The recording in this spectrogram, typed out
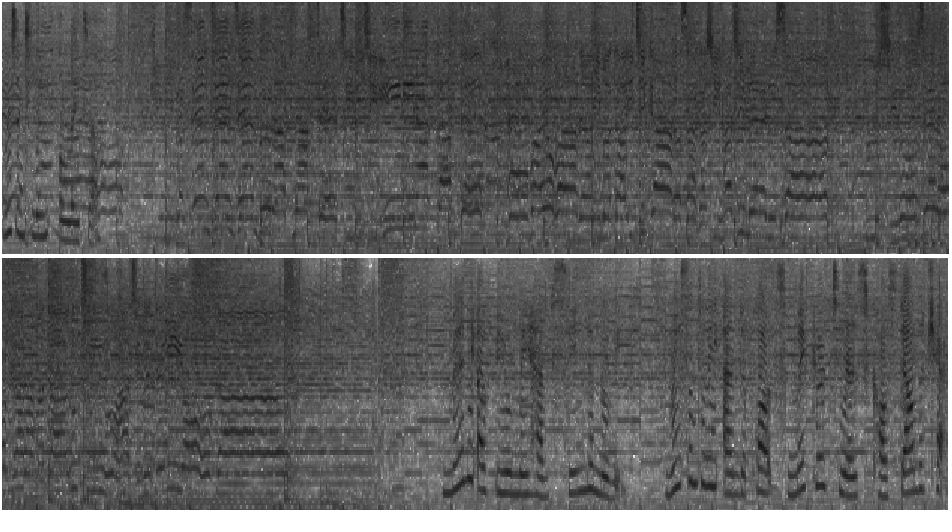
recently or later. もう迷わないまた一から探し始めるさむしろゼロからまた宇宙を始めてみようか Many of you may have seen the movie recently and the plots make your tears cost down the check.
